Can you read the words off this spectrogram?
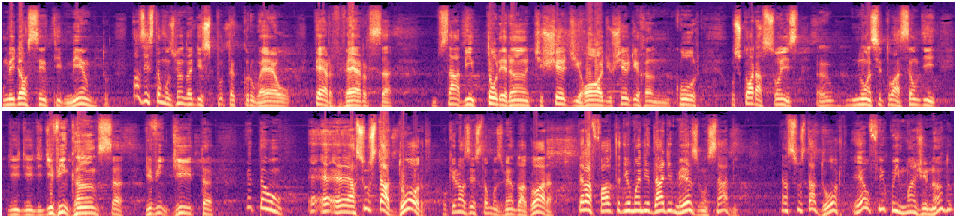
um melhor sentimento, nós estamos vendo uma disputa cruel, perversa, sabe, intolerante, cheia de ódio, cheia de rancor, os corações uh, numa situação de, de, de, de vingança, de vindita. Então, é, é, é, assustador o que nós estamos vendo agora, pela falta de humanidade mesmo, sabe? É assustador. Eu fico imaginando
